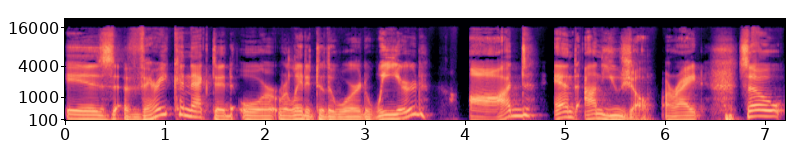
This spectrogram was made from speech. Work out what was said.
is very connected or related to the word weird odd and unusual. All right. So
